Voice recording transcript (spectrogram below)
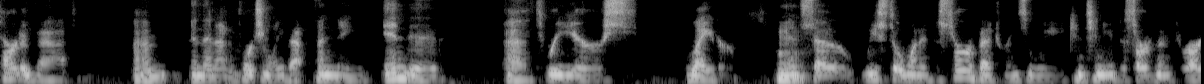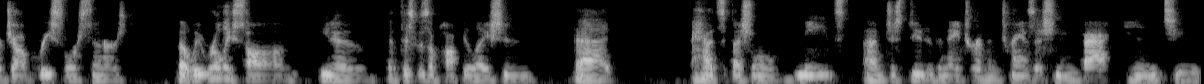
part of that. Um, and then unfortunately, that funding ended uh, three years later. Mm-hmm. And so we still wanted to serve veterans. and we continued to serve them through our job resource centers. But we really saw, you know, that this was a population that had special needs um, just due to the nature of them transitioning back into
